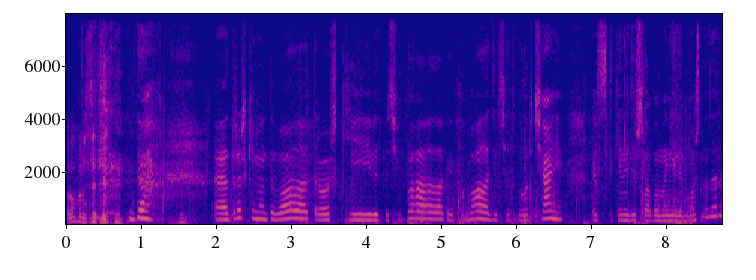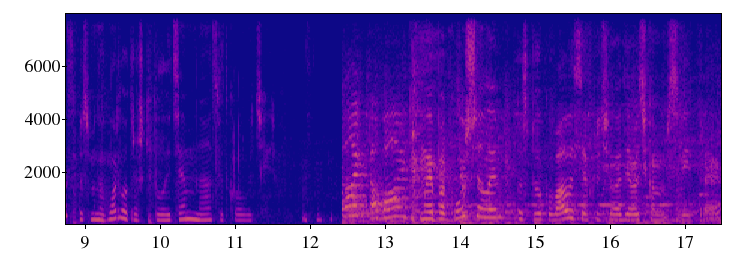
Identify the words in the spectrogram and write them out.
Або просити. Да. Е, Трошки монтувала, трошки відпочивала, кайфувала, дівчата були в чані. Я все-таки не дійшла, бо мені не можна зараз. Плюс мене горло трошки Йдем на святкову вечерю. Давай, давай. Ми покушали, поспілкувалися, я включила дівчатам свій трек,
